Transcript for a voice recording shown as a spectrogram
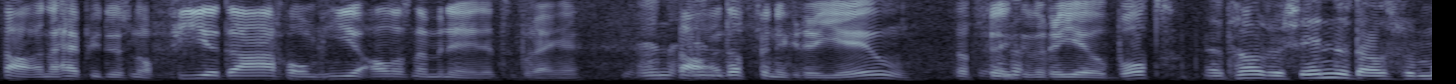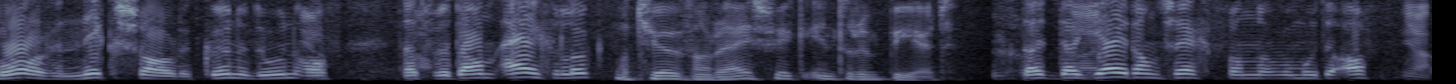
Nou, en dan heb je dus nog vier dagen om hier alles naar beneden te brengen. En- nou, en- en dat vind ik reëel. Dat vind En ik een reëel bod. Dat houdt dus in dat als we morgen niks zouden kunnen doen, of dat we dan eigenlijk, Mathieu van Rijswijk interrumpeert. Dat, dat jij dan zegt van we moeten af, Ja.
